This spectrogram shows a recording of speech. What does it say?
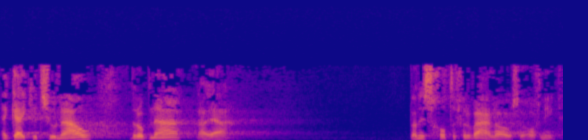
En kijk je het journaal erop na, nou ja, dan is God te verwaarlozen, of niet?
